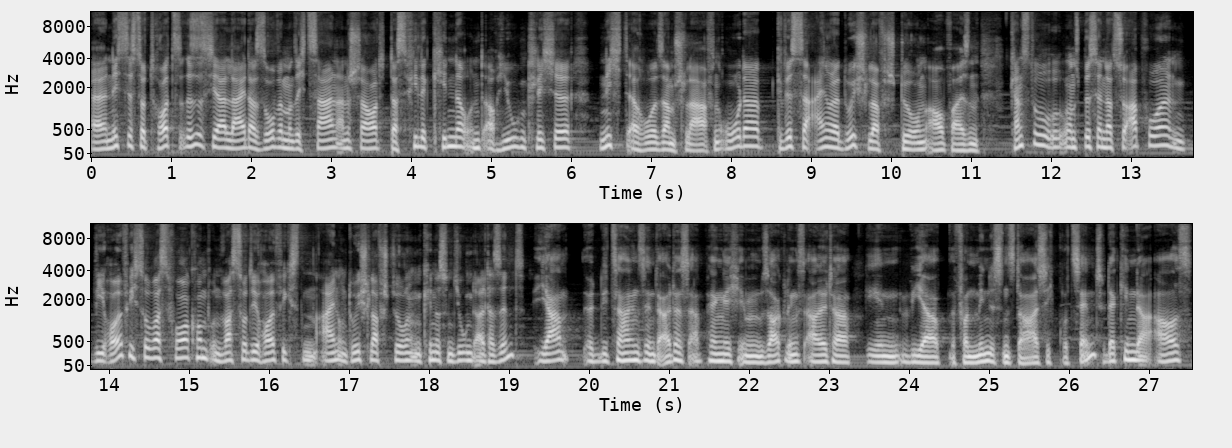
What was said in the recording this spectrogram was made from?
Äh, nichtsdestotrotz ist es ja leider so, wenn man sich Zahlen anschaut, dass viele Kinder und auch Jugendliche nicht erholsam schlafen oder gewisse Ein- oder Durchschlafstörungen aufweisen. Kannst du uns ein bisschen dazu abholen, wie häufig sowas vorkommt und was so die häufigsten Ein- und Durchschlafstörungen im Kindes- und Jugendalter sind? Ja, äh, die Zahlen sind altersabhängig. Im Säuglingsalter gehen wir von mindestens 30 Prozent der Kinder aus.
